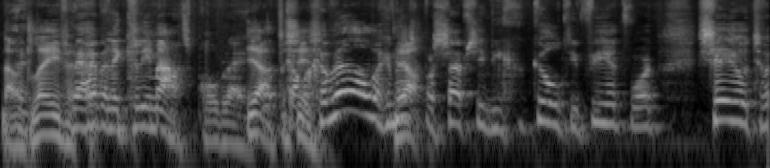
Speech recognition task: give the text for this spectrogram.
Nou, het leven... We hebben een klimaatprobleem. Ja, dat kan precies. een geweldige misperceptie die gecultiveerd wordt. CO2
